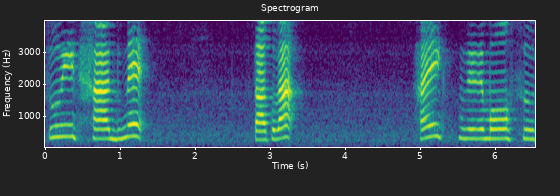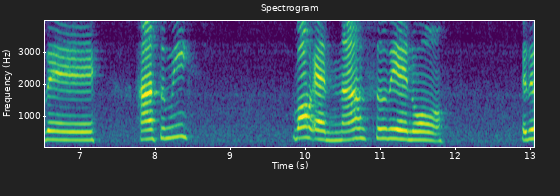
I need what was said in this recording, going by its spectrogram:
สุริฮาเนะซากุระไให้เรโมสุเรฮาซุมิบอกแอนนะสุเรโนไปดู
